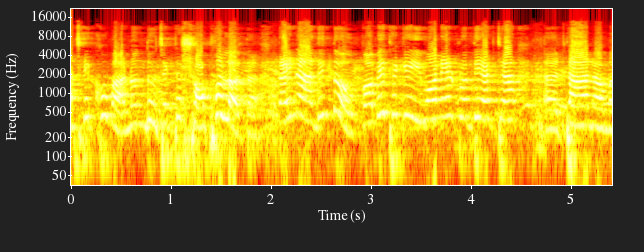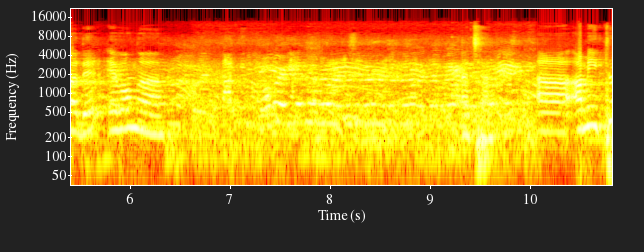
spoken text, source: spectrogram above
আজকে খুব আনন্দ হচ্ছে একটা সফলতা। তাই না আদিত্য? কবে থেকে ইমনের প্রতি একটা টান আমাদের এবং আচ্ছা। আমি একটু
